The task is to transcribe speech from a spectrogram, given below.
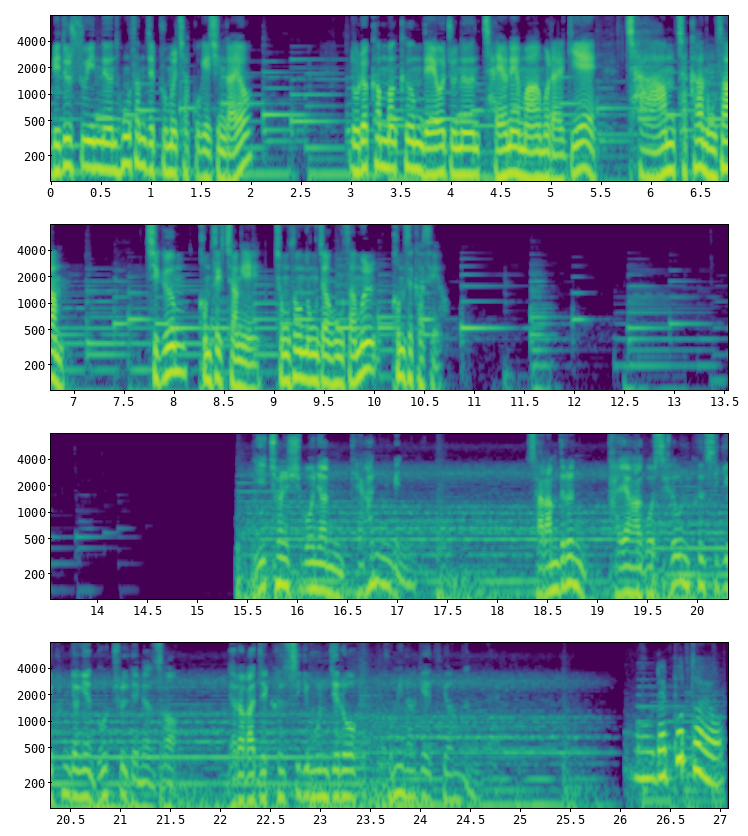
믿을 수 있는 홍삼 제품을 찾고 계신가요? 노력한 만큼 내어주는 자연의 마음을 알기에 참 착한 홍삼. 지금 검색창에 정성농장 홍삼을 검색하세요. 2015년 대한민국 사람들은 다양하고 새로운 글쓰기 환경에 노출되면서 여러 가지 글쓰기 문제로 고민하게 되었는데 어, 레포터요.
